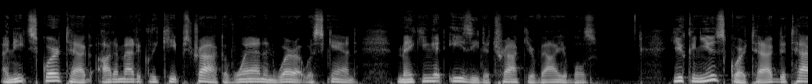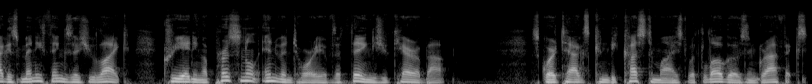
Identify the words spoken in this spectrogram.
A each square tag automatically keeps track of when and where it was scanned, making it easy to track your valuables. You can use SquareTag to tag as many things as you like, creating a personal inventory of the things you care about. Square tags can be customized with logos and graphics,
